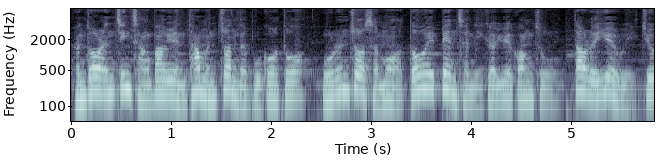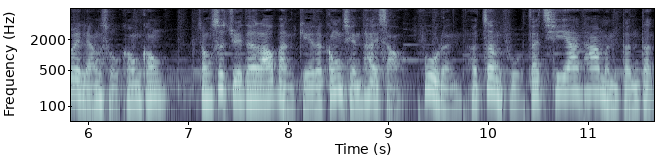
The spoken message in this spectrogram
很多人经常抱怨他们赚的不够多，无论做什么都会变成一个月光族，到了月尾就会两手空空。总是觉得老板给的工钱太少，富人和政府在欺压他们等等。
